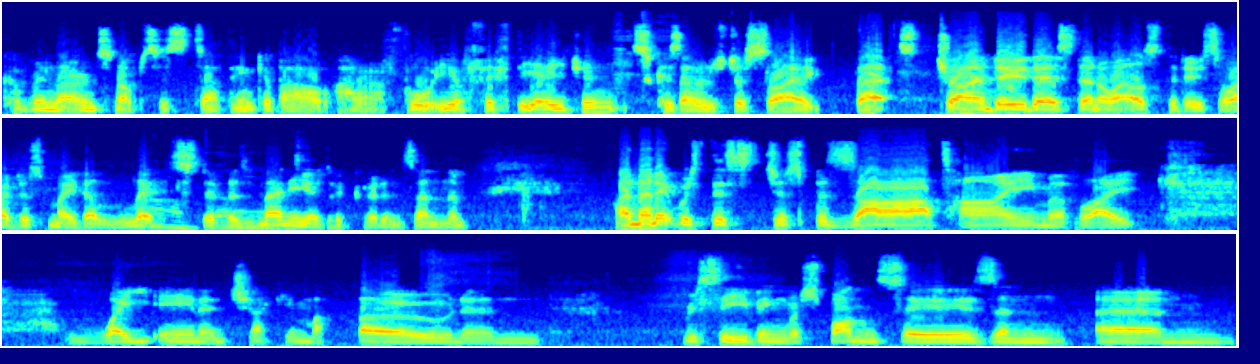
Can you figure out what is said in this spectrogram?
covering letter and synopsis to I think about I don't know forty or fifty agents because I was just like, let's try and do this. Don't know what else to do, so I just made a list Oh, of as many as I could and sent them. And then it was this just bizarre time of like waiting and checking my phone and receiving responses and um,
